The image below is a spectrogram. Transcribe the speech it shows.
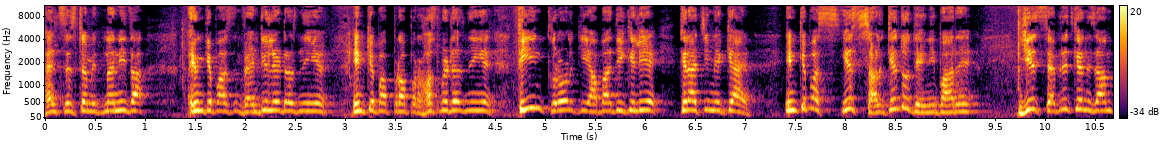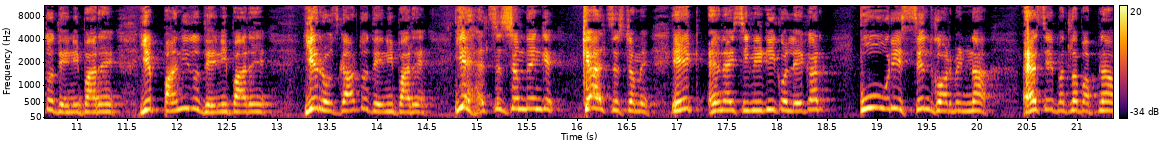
ہیلتھ سسٹم اتنا نہیں تھا۔ ان کے پاس وینٹیلیٹرز نہیں ہیں، ان کے پاس پراپر ہاسپٹلز نہیں ہیں۔ تین کروڑ کی آبادی کے لیے کراچی میں کیا ہے؟ ان کے پاس یہ سڑکیں تو دے نہیں پا رہے ہیں یہ سیوریج کا نظام تو دے نہیں پا رہے ہیں یہ پانی تو دے نہیں پا رہے ہیں یہ روزگار تو دے نہیں پا رہے۔ ہیں یہ ہیلتھ سسٹم دیں گے؟ کیا ہیلتھ سسٹم ہے؟ ایک این آئی سی وی ڈی کو لے کر پوری سندھ گورنمنٹ نہ ایسے مطلب اپنا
